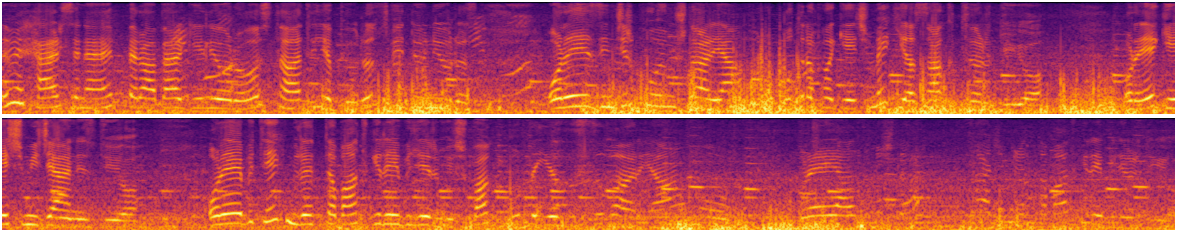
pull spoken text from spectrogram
Değil mi? Her sene hep beraber geliyoruz, tatil yapıyoruz ve dönüyoruz. Oraya zincir koymuşlar Yağmur. O tarafa geçmek yasaktır diyor. Oraya geçmeyeceğiniz diyor. Oraya bir tek mürettebat girebilirmiş. Bak burada yazısı var Yağmur. Buraya yazmışlar. Sadece mürettebat girebilir diyor.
